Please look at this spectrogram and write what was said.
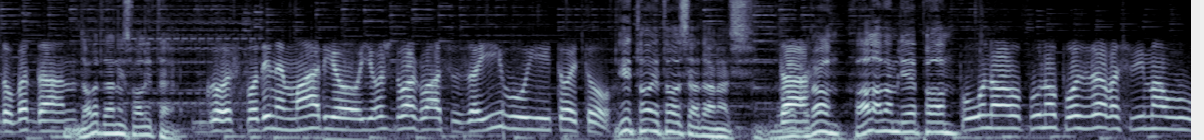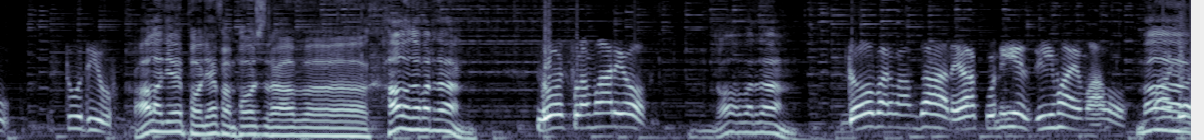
Dobar dan. Dobar dan, izvolite. Gospodine Mario, još dva glasa za Ivu i to je to. I to je to za danas. Da. Dobro, hvala vam lijepo. Puno, puno pozdrava svima u studiju. Hvala lijepo, lijep vam pozdrav. Eh, Halo, dobar dan. Gospod Mario, Dobar dan. dobar vam dan, e, ako nije zima je malo. Ma, Pa,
